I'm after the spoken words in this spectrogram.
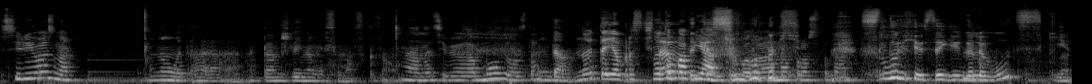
Серьезно? Ну, вот, а, это Анджелина мне сама сказала. А, она тебе обмолвилась, да? Да, ну это я просто Ну, читаю. это по пьянке было, слухи. она просто, да. слухи всякие голливудские.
